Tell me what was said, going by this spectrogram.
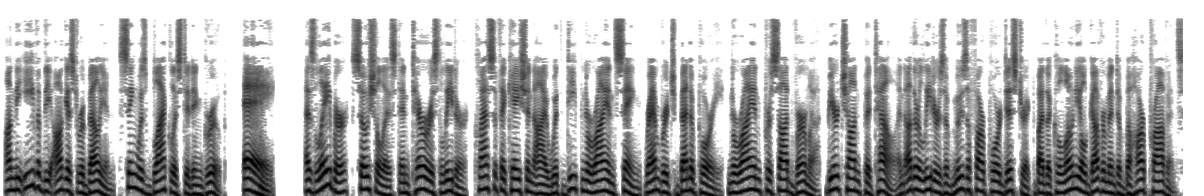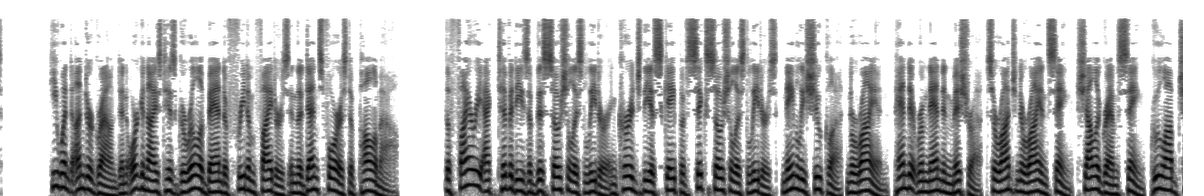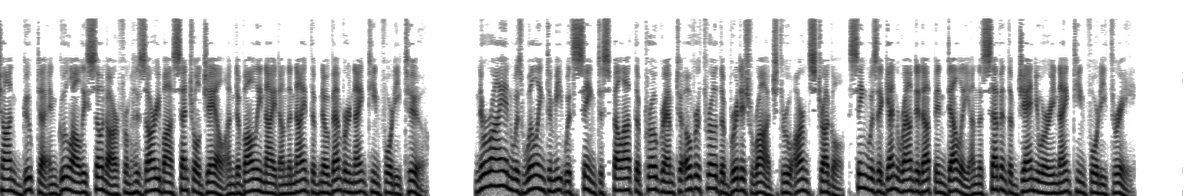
On the eve of the August Rebellion, Singh was blacklisted in Group A as Labour, Socialist and Terrorist Leader, Classification I with Deep Narayan Singh, Rambriksh Benipuri, Narayan Prasad Verma, Bir Chand Patel and other leaders of Muzaffarpur district by the colonial government of Bihar province. He went underground and organised his guerrilla band of freedom fighters in the dense forest of Palamau. The fiery activities of this socialist leader encouraged the escape of six socialist leaders, namely Shukla, Narayan, Pandit Ramnandan Mishra, Suraj Narayan Singh, Shaligram Singh, Gulab Chand Gupta and Gulali Sonar from Hazaribagh Central Jail on Diwali night on 9 November 1942. Narayan was willing to meet with Singh to spell out the program to overthrow the British Raj through armed struggle. Singh was again rounded up in Delhi on 7 January 1943.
